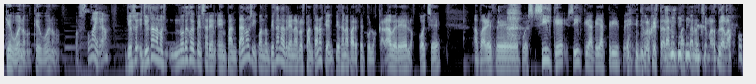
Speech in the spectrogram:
Qué bueno, qué bueno. Toma ya. Yo, yo nada más no dejo de pensar en, en pantanos y cuando empiezan a drenar los pantanos, que empiezan a aparecer pues, los cadáveres, los coches, aparece pues Silke, Silke, aquella actriz, yo creo que estará en un pantano Extremadura abajo,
